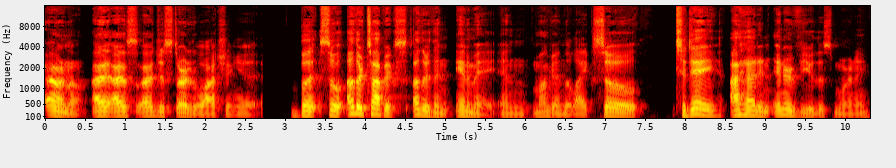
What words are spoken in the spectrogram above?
i don't know I, I I just started watching it but so other topics other than anime and manga and the like so today i had an interview this morning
